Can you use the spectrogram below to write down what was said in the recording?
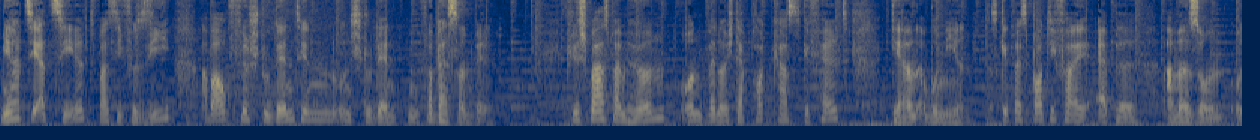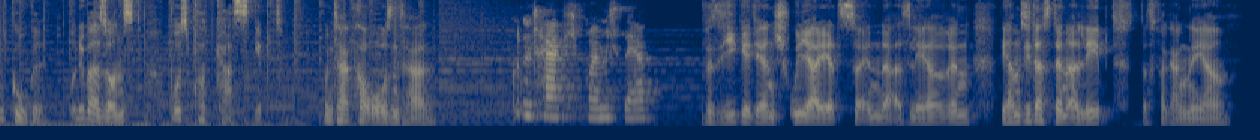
Mir hat sie erzählt, was sie für sie, aber auch für Studentinnen und Studenten verbessern will. Viel Spaß beim Hören und wenn euch der Podcast gefällt, gern abonnieren. Das geht bei Spotify, Apple, Amazon und Google und überall sonst, wo es Podcasts gibt. Guten Tag, Frau Rosenthal. Guten Tag, ich freue mich sehr. Für Sie geht ja ein Schuljahr jetzt zu Ende als Lehrerin. Wie haben Sie das denn erlebt, das vergangene Jahr?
